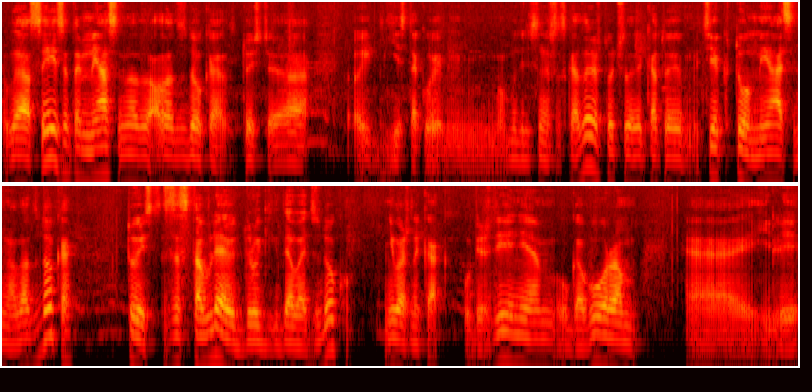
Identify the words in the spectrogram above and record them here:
Леасейс это мясо на сдока, то есть э, есть такой, мудрецы наши сказали, что человек, который, те, кто мясен на сдока, то есть заставляют других давать сдоку, неважно как, убеждением, уговором э, или э,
